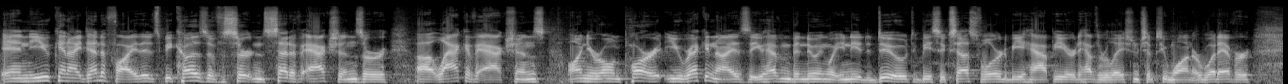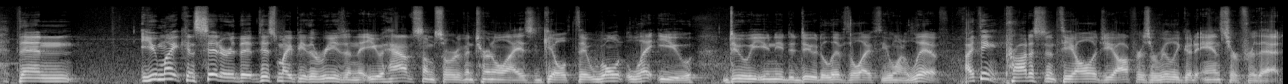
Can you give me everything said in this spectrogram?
and you can identify that it's because of a certain set of actions or uh, lack of actions on your own part, you recognize that you haven't been doing what you need to do to be successful or to be happy or to have the relationships you want or whatever, then you might consider that this might be the reason that you have some sort of internalized guilt that won't let you do what you need to do to live the life that you want to live. I think Protestant theology offers a really good answer for that.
